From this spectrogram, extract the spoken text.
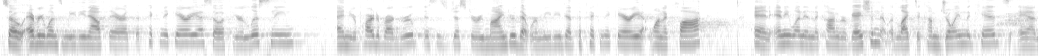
so everyone's meeting out there at the picnic area. So if you're listening and you're part of our group, this is just a reminder that we're meeting at the picnic area at 1 o'clock. And anyone in the congregation that would like to come join the kids and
